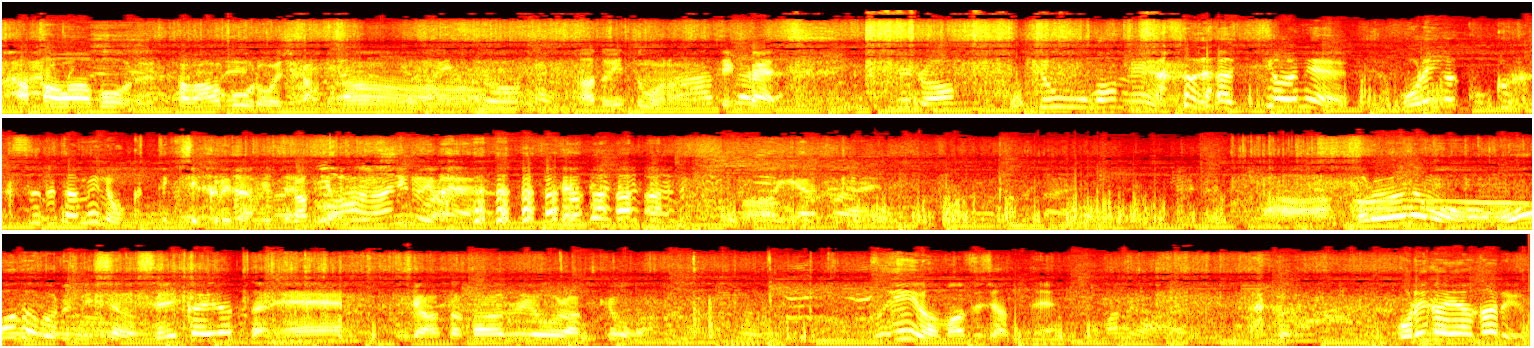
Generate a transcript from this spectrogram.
あパワーボールパワーボール美味しかったうんあといつものでっかいやつらっきょうがねんラッキーはね俺が克服するために送ってきてくれたみたいらっきょうの2種類あるあーこれはでもオードブルにしての正解だったね。で朝川用らっきょうだいいわ混ぜちゃって。俺が嫌がるよ。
